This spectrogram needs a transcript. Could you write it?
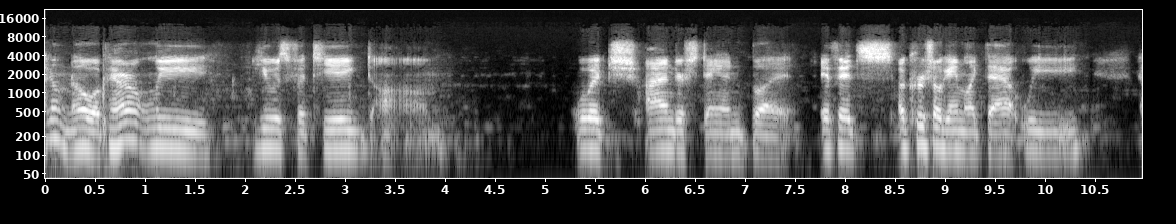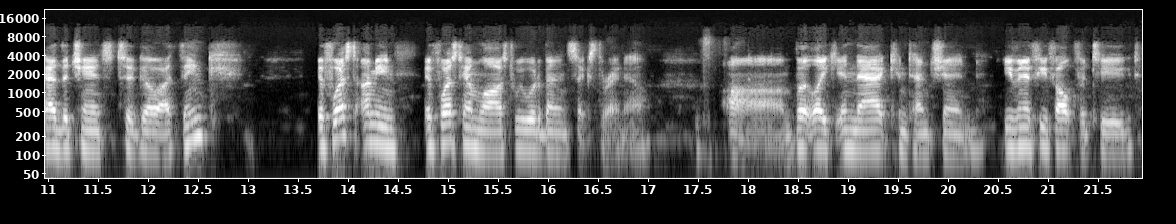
I don't know. Apparently, he was fatigued, um, which I understand. But if it's a crucial game like that, we had the chance to go. I think if West, I mean, if West Ham lost, we would have been in sixth right now. Um, but like in that contention, even if he felt fatigued,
